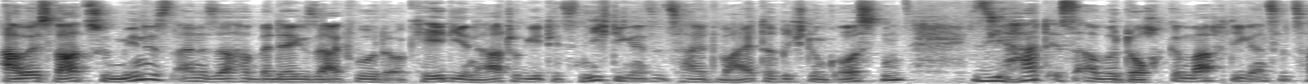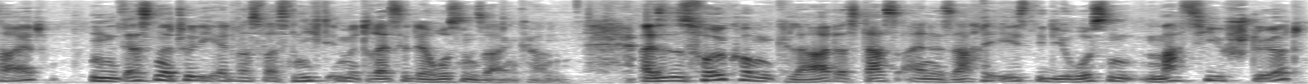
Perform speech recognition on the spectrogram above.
aber es war zumindest eine Sache, bei der gesagt wurde, okay, die NATO geht jetzt nicht die ganze Zeit weiter Richtung Osten. Sie hat es aber doch gemacht die ganze Zeit. Und das ist natürlich etwas, was nicht im Interesse der Russen sein kann. Also es ist vollkommen klar, dass das eine Sache ist, die die Russen massiv stört.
